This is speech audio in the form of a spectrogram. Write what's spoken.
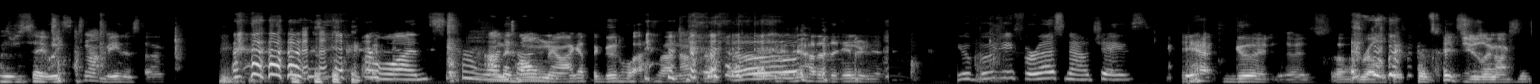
I was just say, at least it's not me this time. for once. For one I'm at time. home now. I got the good Wi-Fi, not the Oh. out of the internet. you bougie for us now, Chase. Yeah, good is uh, relative. 'cause it's usually not good.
